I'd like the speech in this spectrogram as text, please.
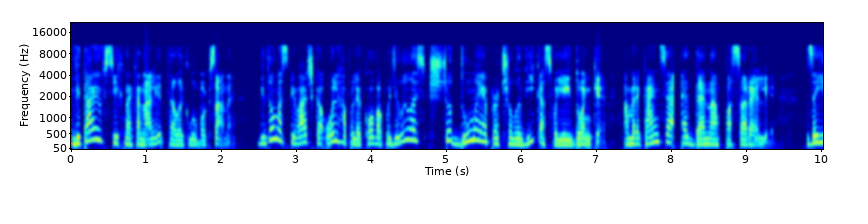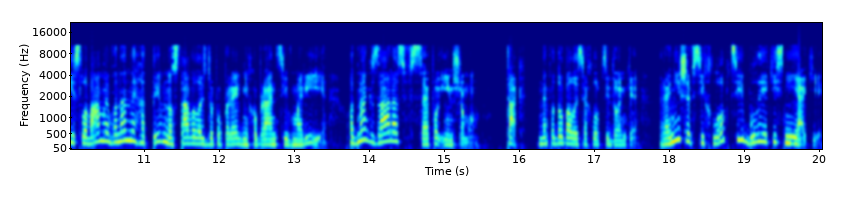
Вітаю всіх на каналі Телеклуб Оксани. Відома співачка Ольга Полякова поділилась, що думає про чоловіка своєї доньки, американця Едена Пасареллі. За її словами, вона негативно ставилась до попередніх обранців Марії, однак зараз все по-іншому. Так, не подобалися хлопці доньки. Раніше всі хлопці були якісь ніякі,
